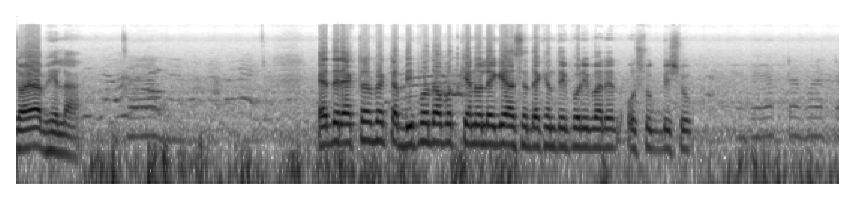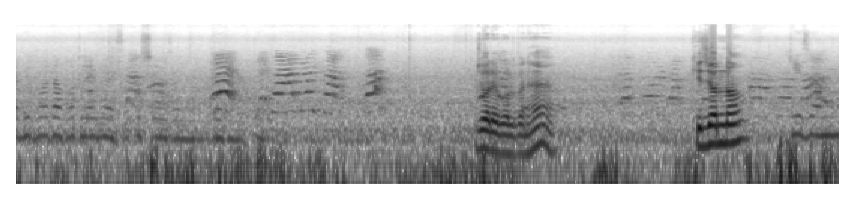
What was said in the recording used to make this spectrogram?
জয়া ভেলা। এদের একটার পর একটা বিপদ আপদ কেন লেগে আছে দেখেন তো এই পরিবারের অসুখ বিসুখ লেগে আছে জন্য জোরে বলবেন হ্যাঁ? কি জন্য? কি জন্য?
